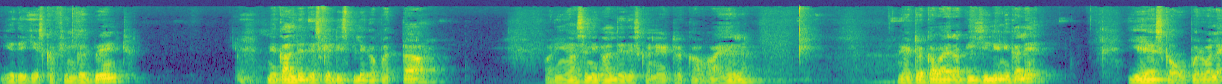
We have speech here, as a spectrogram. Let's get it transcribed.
ये देखिए इसका फिंगरप्रिंट निकाल देते इसके डिस्प्ले का पत्ता। और यहाँ से निकाल देते इसका नेटवर्क का वायर नेटवर्क का वायर आप इजीली निकालें। यह है इसका ऊपर वाला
